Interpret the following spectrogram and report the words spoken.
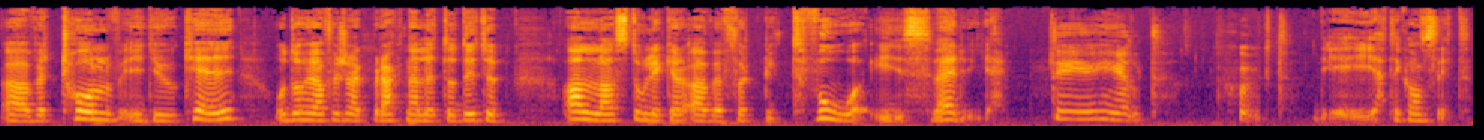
över 12 i UK och då har jag försökt beräkna lite och det är typ alla storlekar över 42 i Sverige. Det är ju helt sjukt. Det är jättekonstigt.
